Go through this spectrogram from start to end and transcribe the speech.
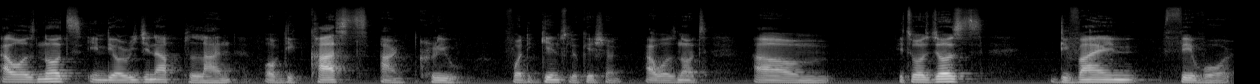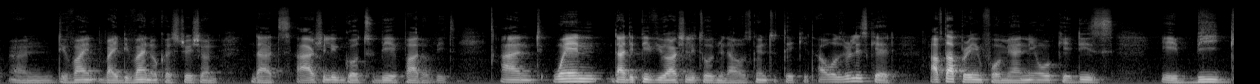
I was not in the original plan of the cast and crew for the games location. I was not. Um, it was just divine favor and divine by divine orchestration that I actually got to be a part of it. And when Daddy PVO actually told me that I was going to take it, I was really scared. After praying for me, I knew okay, this is a big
